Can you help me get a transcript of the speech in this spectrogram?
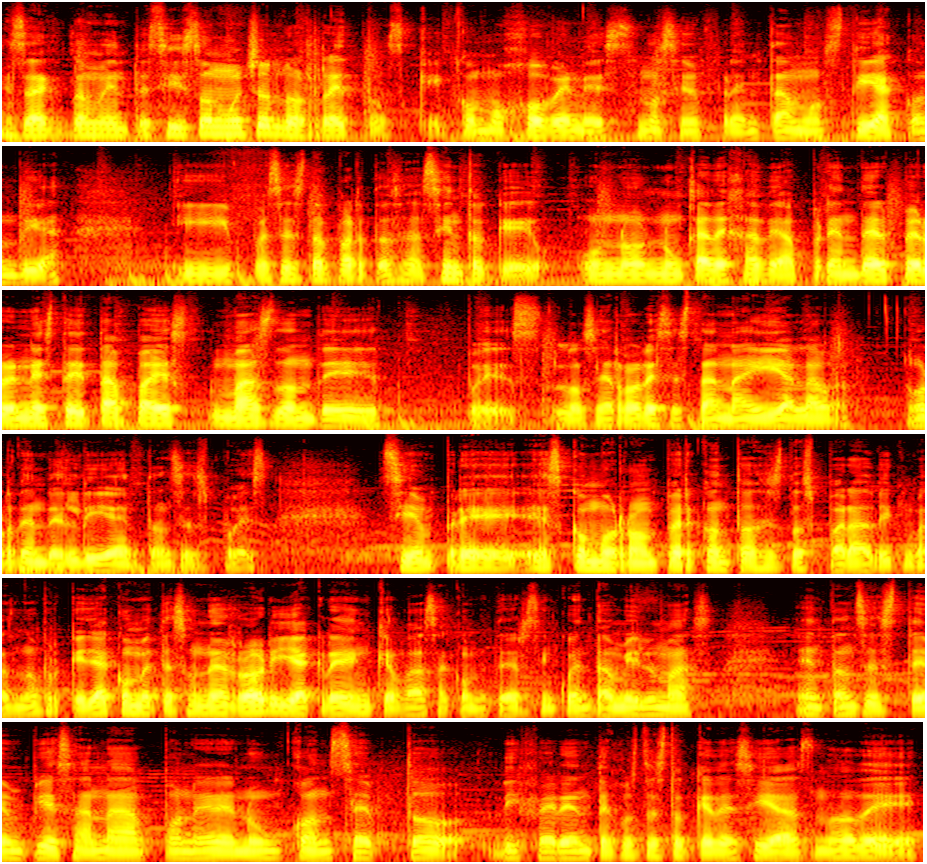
Exactamente, sí, son muchos los retos que como jóvenes nos enfrentamos día con día. Y pues esta parte, o sea, siento que uno nunca deja de aprender, pero en esta etapa es más donde pues los errores están ahí a la orden del día, entonces pues siempre es como romper con todos estos paradigmas, ¿no? Porque ya cometes un error y ya creen que vas a cometer 50 mil más. Entonces te empiezan a poner en un concepto diferente, justo esto que decías, ¿no? De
